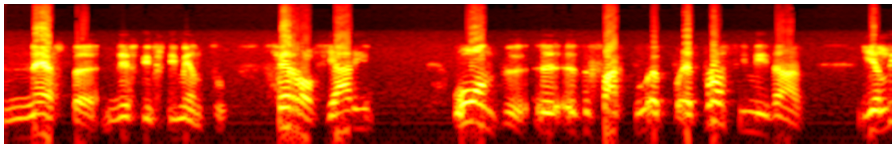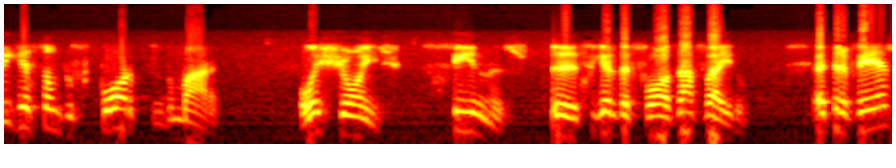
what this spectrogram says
nesta, neste investimento ferroviário, onde, de facto, a, proximidade e a ligação do esporte do mar, Leixões, Sines, eh, Figueira da Foz, Aveiro, através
